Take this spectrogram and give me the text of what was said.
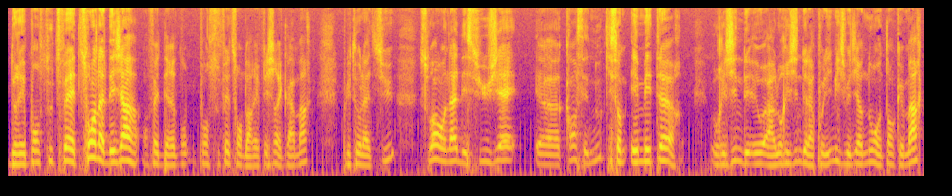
de réponse toute faite. Soit on a déjà en fait des réponses toutes faites, soit on doit réfléchir avec la marque plutôt là-dessus. Soit on a des sujets euh, quand c'est nous qui sommes émetteurs. De- à l'origine de la polémique, je veux dire nous en tant que marque,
